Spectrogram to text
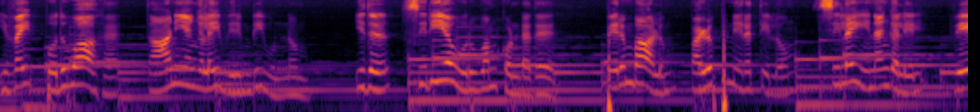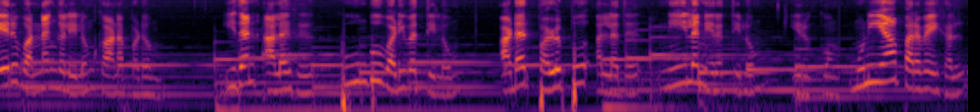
இவை பொதுவாக தானியங்களை விரும்பி உண்ணும். இது சிறிய உருவம் கொண்டது. பெரும்பாலும் பழுப்பு நிறத்திலும் சில இனங்களில் வேறு வண்ணங்களிலும் காணப்படும். இதன் அழகு கூம்பு வடிவத்திலும் அடர் பழுப்பு அல்லது நீல நிறத்திலும் இருக்கும். முனியா பறவைகள்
